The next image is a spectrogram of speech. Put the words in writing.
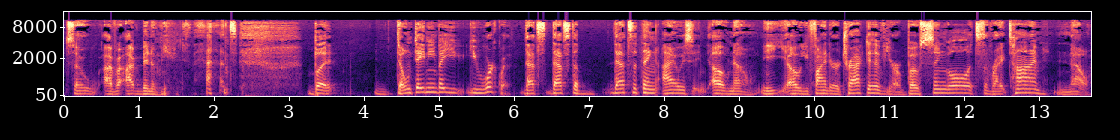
So I've I've been immune to that. But don't date anybody you, you work with. That's that's the that's the thing I always oh no. You, oh, you find her attractive, you're both single, it's the right time. No.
